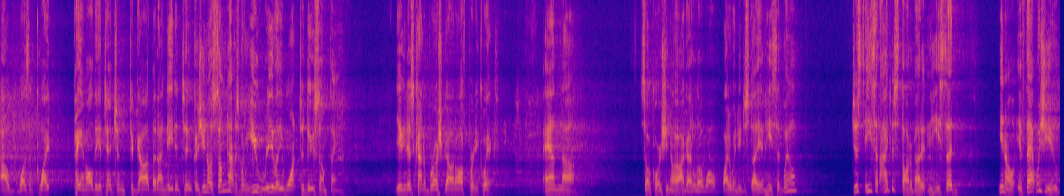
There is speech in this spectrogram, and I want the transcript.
I wasn't quite paying all the attention to God that I needed to. Because you know, sometimes when you really want to do something, you can just kind of brush God off pretty quick. And uh, so, of course, you know, I got a little, well, why do we need to stay? And he said, well, just, he said, I just thought about it. And he said, you know, if that was you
